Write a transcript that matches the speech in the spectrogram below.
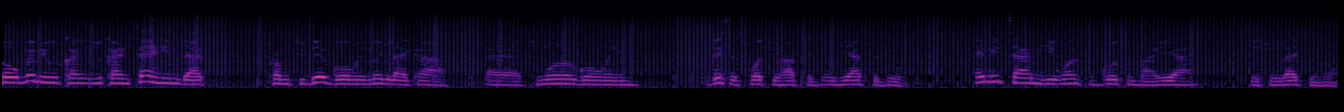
so maybe you can, you can tell him that from today going, maybe like uh, uh, tomorrow going, this is what you have to do. He has to do. Anytime he wants to go to Maria, he should let you know.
